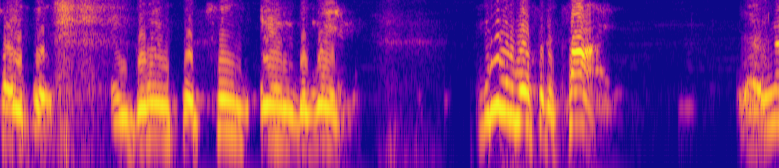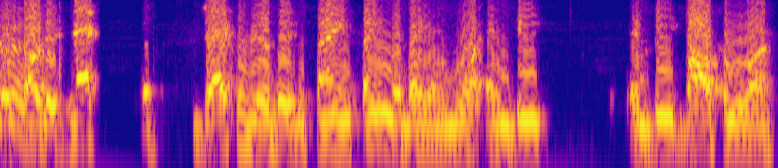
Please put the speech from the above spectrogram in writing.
playbook and going for two in the win. You didn't go for the tie. no. Jacksonville did the same thing today and won and beat and beat Baltimore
